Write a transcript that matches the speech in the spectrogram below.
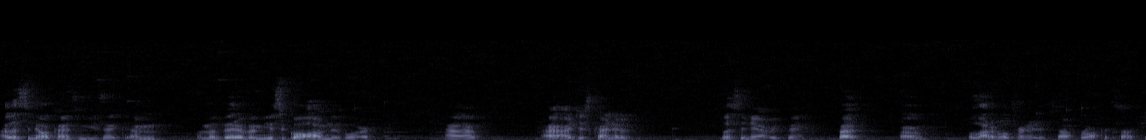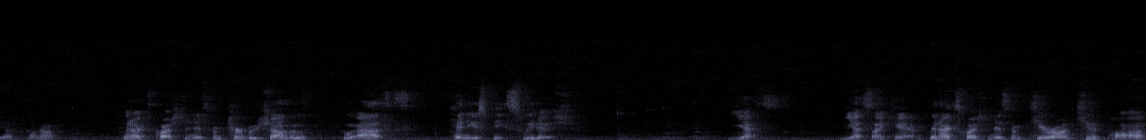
I listen to all kinds of music. I'm I'm a bit of a musical omnivore. Uh, I, I just kind of listen to everything, but um, a lot of alternative stuff, rock and stuff. Yeah, why not? The next question is from Turbo Shamu, who asks, "Can you speak Swedish?" Yes, yes, I can. The next question is from Kieran Cutepaw,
